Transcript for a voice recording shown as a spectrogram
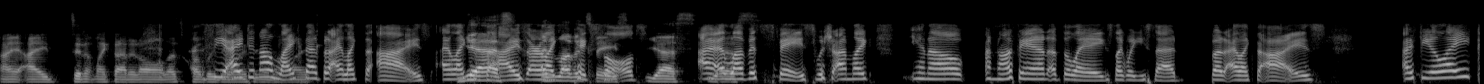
I I didn't like that at all. That's probably See, I did not don't like that, but I like the eyes. I like Yes, that the eyes are I like pixeled. Yes, I, I love yes. its face, which I'm like, you know, I'm not a fan of the legs, like what you said, but I like the eyes. I feel like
